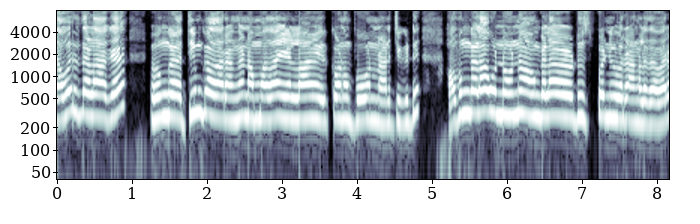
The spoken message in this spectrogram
தவறுதலாக இவங்க திமுககாரங்க நம்ம தான் எல்லாம் இருக்கணும் போகணும்னு நினச்சிக்கிட்டு அவங்களா ஒன்று ஒன்று அவங்களா டூஸ் பண்ணி வர்றாங்களே தவிர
